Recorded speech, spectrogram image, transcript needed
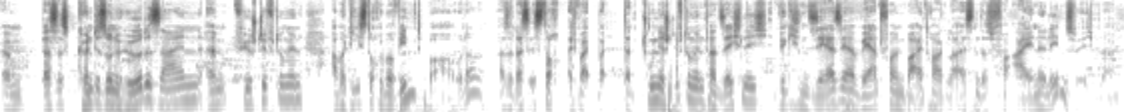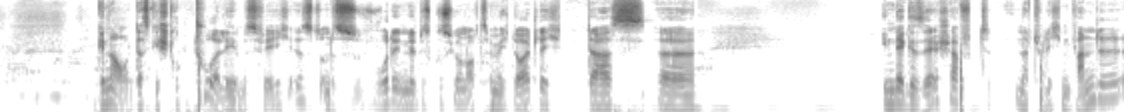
Ähm, das ist, könnte so eine Hürde sein ähm, für Stiftungen, aber die ist doch überwindbar, oder? Also das ist doch, ich, da tun ja Stiftungen tatsächlich wirklich einen sehr, sehr wertvollen Beitrag leisten, dass Vereine lebensfähig bleiben. Genau, dass die Struktur lebensfähig ist und es wurde in der Diskussion auch ziemlich deutlich, dass äh, in der Gesellschaft natürlich ein Wandel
